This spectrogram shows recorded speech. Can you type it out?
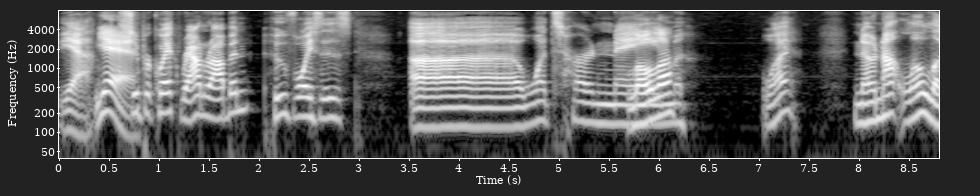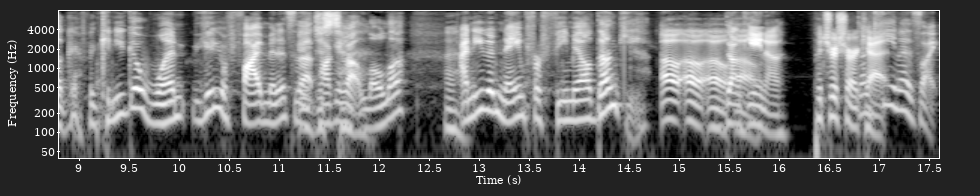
Yeah. Yeah. Super quick round robin. Who voices? Uh, what's her name? Lola? What? No, not Lola Griffin. Can you go one? Can you go five minutes without just- talking about Lola? I need a name for female donkey. Oh, oh, oh. oh. Dunkina. Patricia Arquette. Dunkina is like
